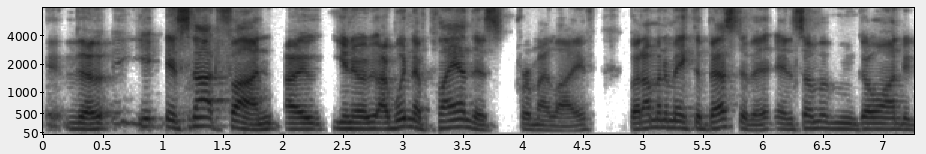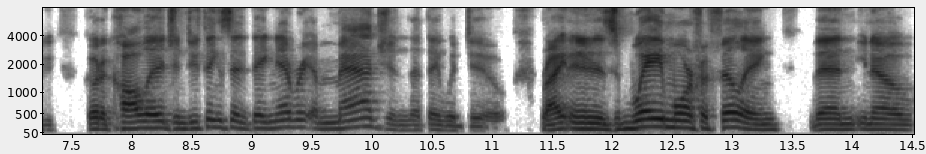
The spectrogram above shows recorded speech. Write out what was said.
the it's not fun. I you know I wouldn't have planned this for my life, but I'm going to make the best of it. And some of them go on to go to college and do things that they never imagined that they would do, right? And it is way more fulfilling than you know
